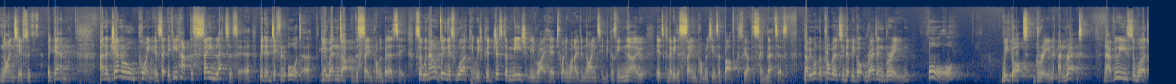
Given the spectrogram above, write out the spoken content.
90ths again. And a general point is that if you have the same letters here, but in a different order, you end up with the same probability. So without doing this working, we could just immediately write here 21 over 90 because we know it's going to be the same probability as above because we have the same letters. Now we want the probability that we got red and green or we got green and red. Now, if we use the word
